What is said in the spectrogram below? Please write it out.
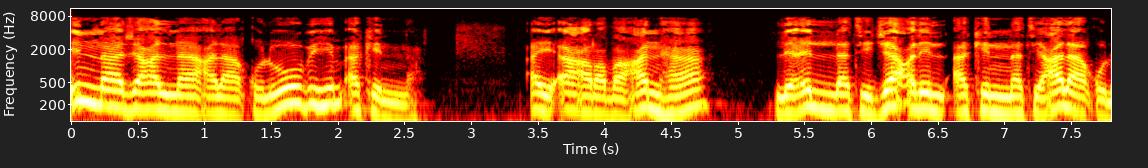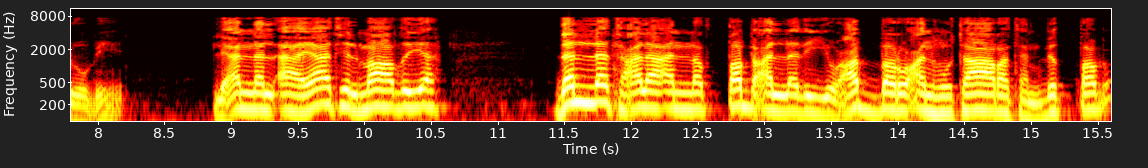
إنا جعلنا على قلوبهم أكنة. أي أعرض عنها لعلة جعل الأكنة على قلوبهم لأن الآيات الماضية دلت على أن الطبع الذي يعبر عنه تارة بالطبع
